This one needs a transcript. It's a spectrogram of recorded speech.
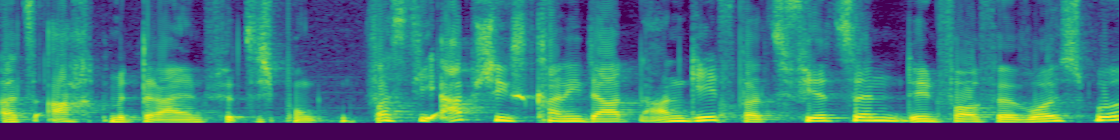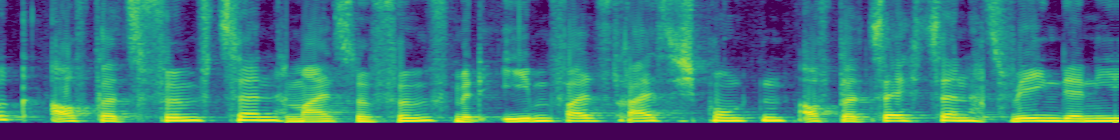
Platz 8 mit 43 Punkten. Was die Abstiegskandidaten angeht, auf Platz 14 den VfL Wolfsburg, auf Platz 15 Mainz 05 mit ebenfalls 30 Punkten, auf Platz 16 wegen der Niederlage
